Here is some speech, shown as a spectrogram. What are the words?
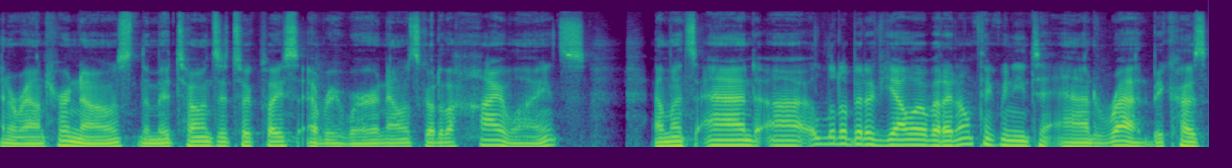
and around her nose. The midtones, it took place everywhere. Now let's go to the highlights. And let's add uh, a little bit of yellow, but I don't think we need to add red because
